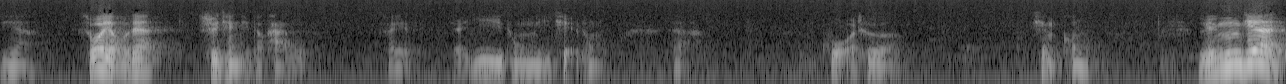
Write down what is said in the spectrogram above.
一样，所有的事情你都开悟，所以叫一通一切通，啊，阔彻性空，灵见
